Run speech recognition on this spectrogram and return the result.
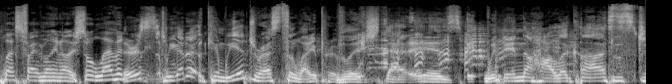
Plus five million dollars. So eleven. There's we gotta. Can we address the white privilege that is within the Holocaust?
